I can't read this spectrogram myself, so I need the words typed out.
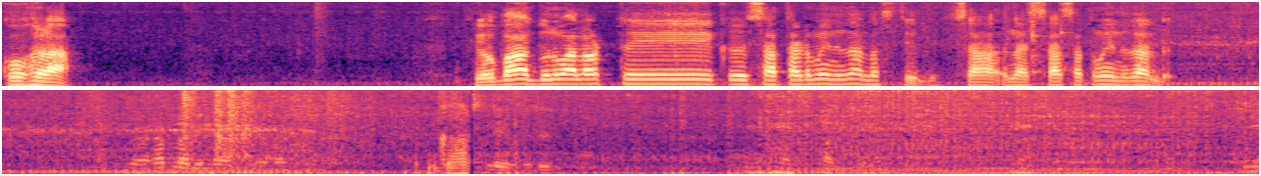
कोहळा. ह्यो बांधून मला वाटतं एक सात आठ महिने झालं असतील. सहा नाही सहा सात महिने झालं. घरात लागेल ना घातले हे असलं आहे की ते असलं असलं रे करकरत आहे.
